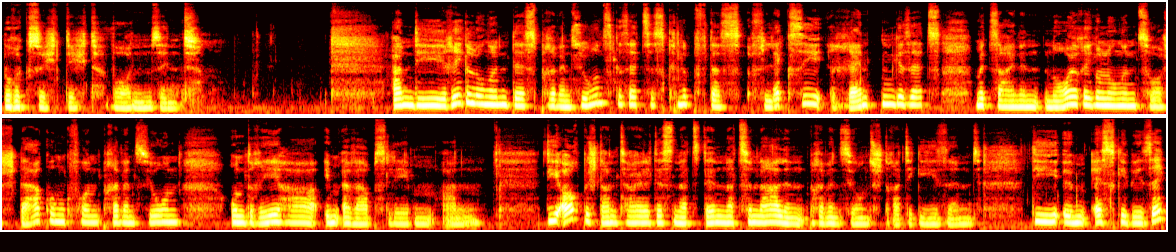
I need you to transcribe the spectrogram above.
berücksichtigt worden sind. An die Regelungen des Präventionsgesetzes knüpft das Flexi-Rentengesetz mit seinen Neuregelungen zur Stärkung von Prävention und Reha im Erwerbsleben an, die auch Bestandteil des, der nationalen Präventionsstrategie sind, die im SGB VI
